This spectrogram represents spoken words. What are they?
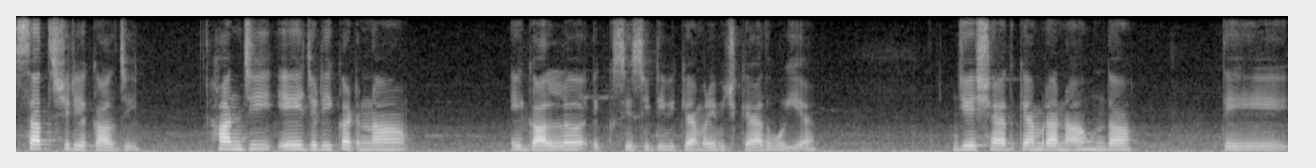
ਸਤਿ ਸ਼੍ਰੀ ਅਕਾਲ ਜੀ। ਹਾਂਜੀ, ਇਹ ਜਿਹੜੀ ਘਟਨਾ, ਇਹ ਗੱਲ ਇੱਕ ਸੀਸੀਟੀਵੀ ਕੈਮਰੇ ਵਿੱਚ ਕੈਦ ਹੋਈ ਹੈ। ਜੇ ਸ਼ਾਇਦ ਕੈਮਰਾ ਨਾ ਹੁੰਦਾ ਤੇ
